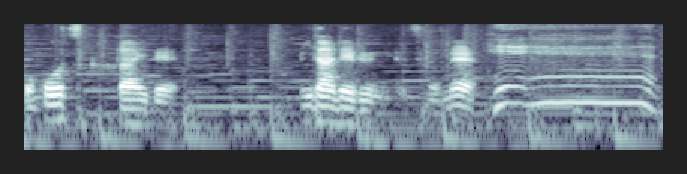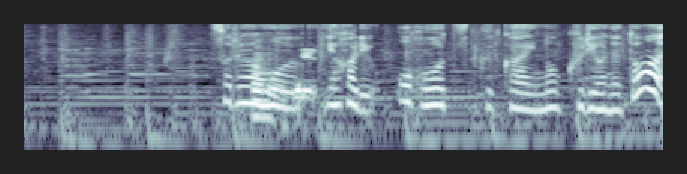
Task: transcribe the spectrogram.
オホーツク海で見られるんですよね。それはもうやはりオホーツク海のクリオネとは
